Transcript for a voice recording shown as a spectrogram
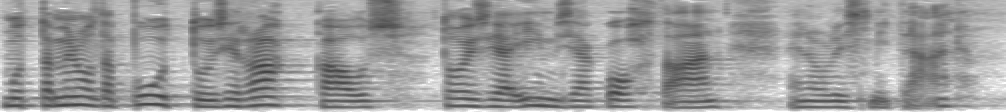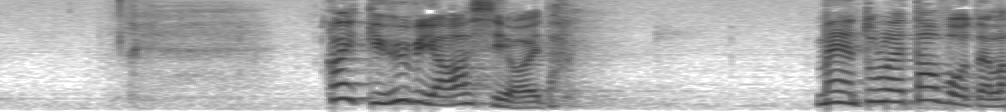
mutta minulta puuttuisi rakkaus toisia ihmisiä kohtaan, en olisi mitään. Kaikki hyviä asioita. Meidän tulee tavoitella,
